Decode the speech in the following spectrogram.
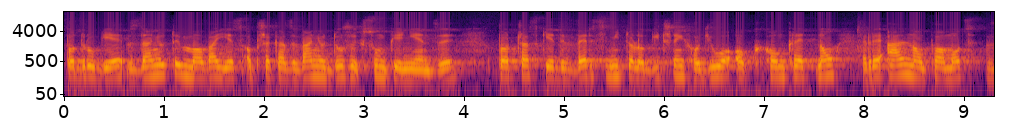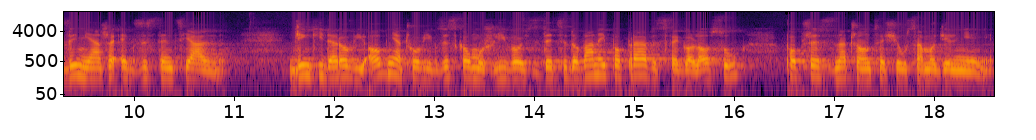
Po drugie, w zdaniu tym mowa jest o przekazywaniu dużych sum pieniędzy, podczas kiedy w wersji mitologicznej chodziło o konkretną, realną pomoc w wymiarze egzystencjalnym. Dzięki darowi ognia człowiek zyskał możliwość zdecydowanej poprawy swego losu poprzez znaczące się usamodzielnienie.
